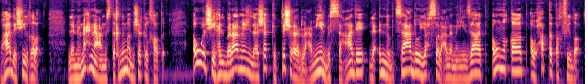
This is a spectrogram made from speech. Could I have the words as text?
وهذا شيء غلط لأنه نحن عم نستخدمها بشكل خاطئ. أول شيء هالبرامج لا شك بتشعر العميل بالسعادة لأنه بتساعده يحصل على ميزات أو نقاط أو حتى تخفيضات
